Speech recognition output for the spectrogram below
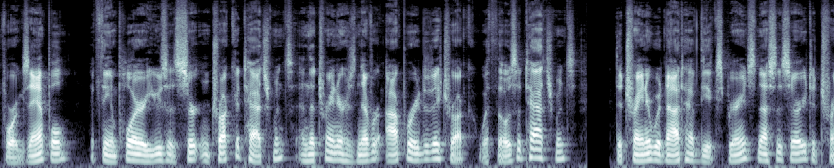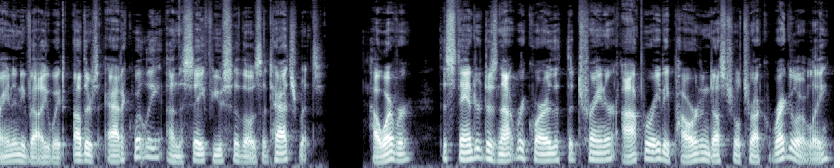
For example, if the employer uses certain truck attachments and the trainer has never operated a truck with those attachments, the trainer would not have the experience necessary to train and evaluate others adequately on the safe use of those attachments. However, the standard does not require that the trainer operate a powered industrial truck regularly,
